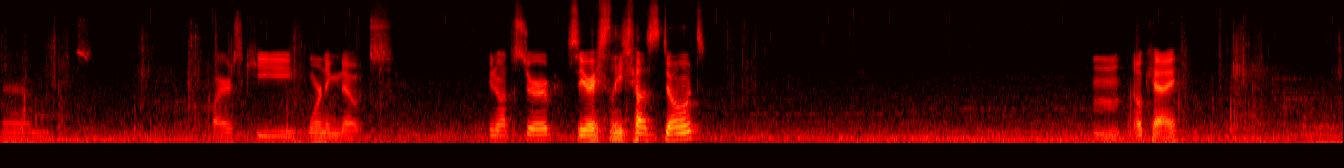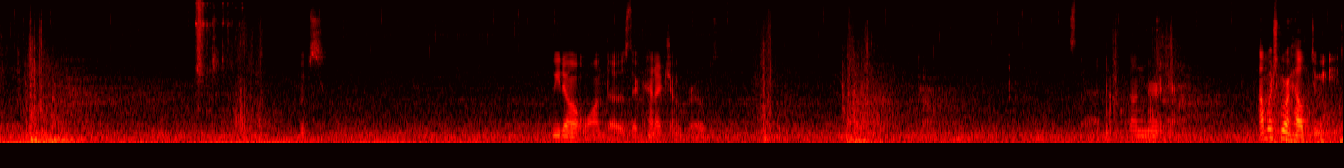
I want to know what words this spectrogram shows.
Hmm. Um, requires key warning note. Do not disturb. Seriously, just don't. Hmm, okay. Oops. We don't want those. They're kind of junk robes. What's that? Thunder. How much more health do we need?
